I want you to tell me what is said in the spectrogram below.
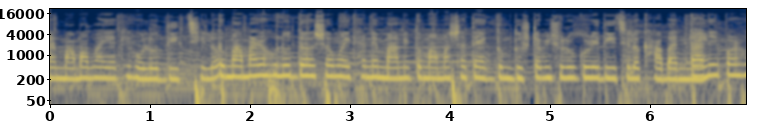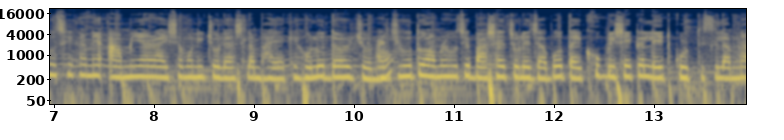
আর মামা ভাইয়াকে হলুদ দিচ্ছিল। তো মামারা হলুদ দেওয়ার সময় এখানে মামি তো মামার সাথে একদম দুষ্টামি শুরু করে দিয়েছিল খাবার নিয়ে। তাদের পর হচ্ছে এখানে আমি আর আয়সামণি চলে আসলাম ভাইয়াকে হলুদ দেওয়ার জন্য। আর যেহেতু আমরা হচ্ছে বাসায় চলে যাব, তাই খুব বেশি একটা লেট করতেছিলাম না।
